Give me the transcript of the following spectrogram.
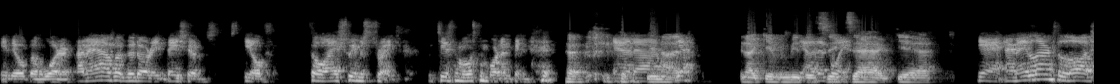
in the open water, and I have a good orientation skills. So I swim straight, which is the most important thing. and uh, you're not, yeah, You're not giving me Yeah, the zigzag. Yeah. Yeah, and I learned a lot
